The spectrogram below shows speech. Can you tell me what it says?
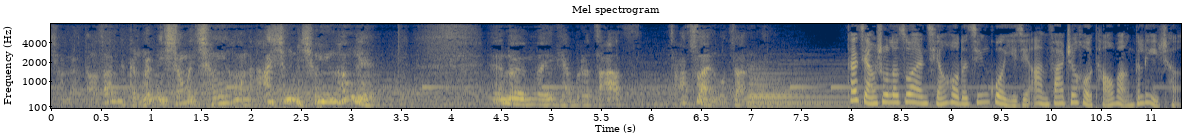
抢根本没想到抢银行，哪想着抢银行呢？那那一天不知道咋咋转都转不住。他讲述了作案前后的经过以及案发之后逃亡的历程。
